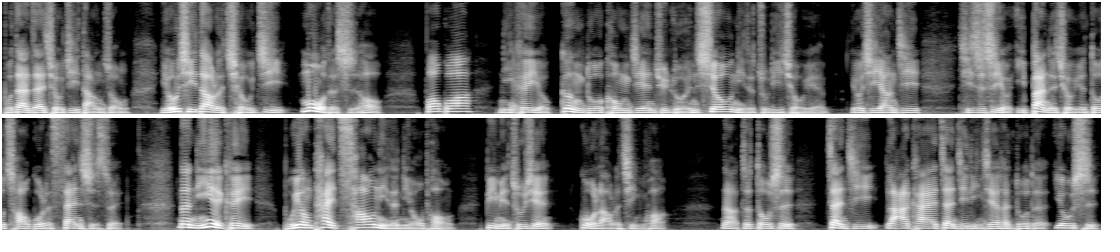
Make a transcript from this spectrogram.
不但在球季当中，尤其到了球季末的时候，包括你可以有更多空间去轮休你的主力球员。尤其洋基其实是有一半的球员都超过了三十岁，那你也可以不用太操你的牛棚，避免出现过劳的情况。那这都是战绩拉开、战绩领先很多的优势。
